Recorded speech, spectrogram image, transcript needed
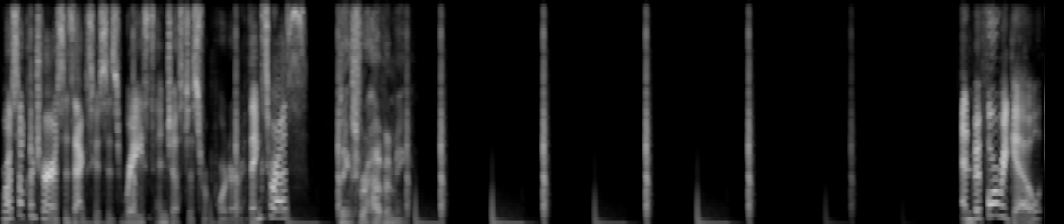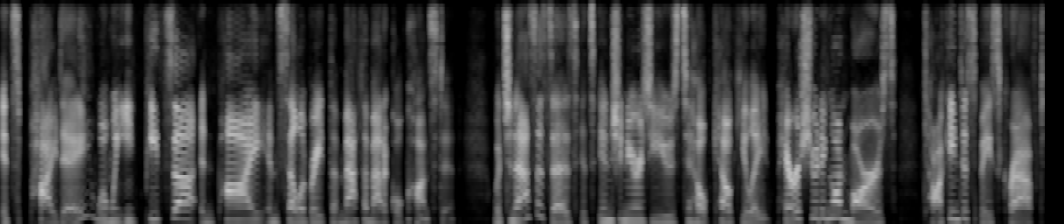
Russell Contreras is Axios' race and justice reporter. Thanks, Russ. Thanks for having me. And before we go, it's Pi Day when we eat pizza and pie and celebrate the mathematical constant, which NASA says its engineers use to help calculate parachuting on Mars, talking to spacecraft,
